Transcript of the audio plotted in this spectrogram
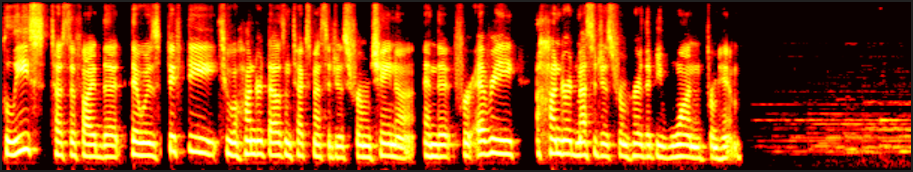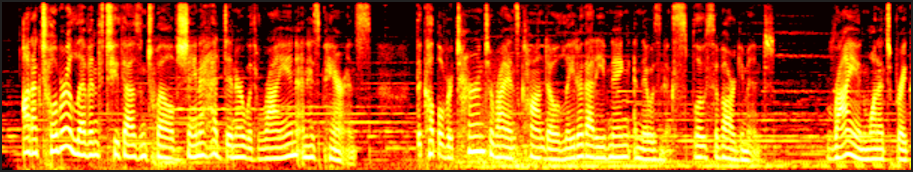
Police testified that there was 50 to 100,000 text messages from Shayna, and that for every 100 messages from her, there'd be one from him. On October 11th, 2012, Shayna had dinner with Ryan and his parents. The couple returned to Ryan's condo later that evening, and there was an explosive argument. Ryan wanted to break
